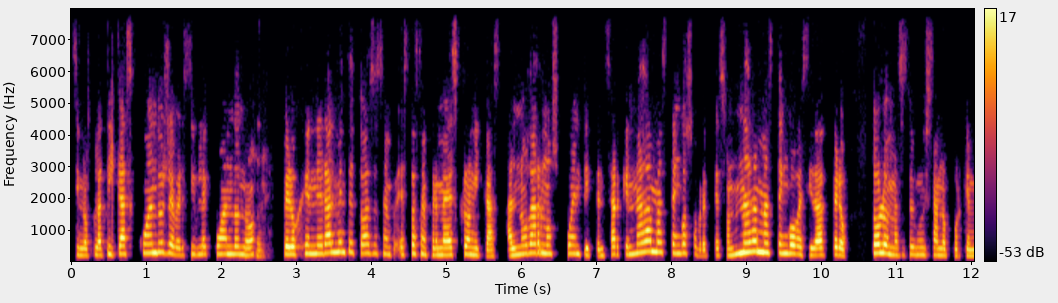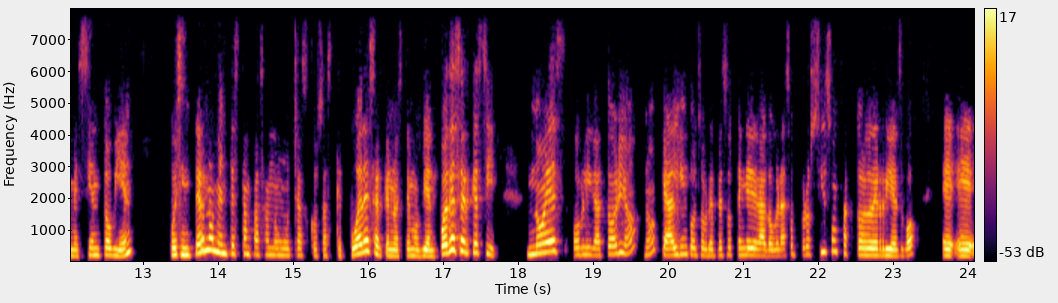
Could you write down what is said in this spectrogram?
si nos platicas cuándo es reversible, cuándo no, pero generalmente todas estas enfermedades crónicas, al no darnos cuenta y pensar que nada más tengo sobrepeso, nada más tengo obesidad, pero todo lo demás estoy muy sano porque me siento bien, pues internamente están pasando muchas cosas que puede ser que no estemos bien, puede ser que sí. No es obligatorio, ¿no? Que alguien con sobrepeso tenga hígado graso, pero sí es un factor de riesgo eh,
